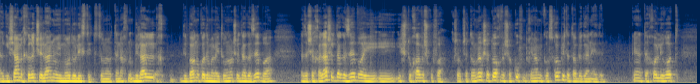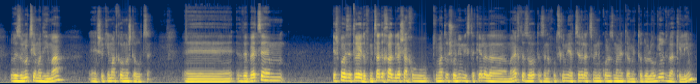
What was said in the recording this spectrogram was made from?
הגישה המחקרית שלנו היא מאוד הוליסטית. זאת אומרת, אנחנו, בגלל, דיברנו קודם על היתרונות של דג הזברה, אז השחלה של דג הזברה היא, היא, היא שטוחה ושקופה. עכשיו, כשאתה אומר שטוח ושקוף מבחינה מיקרוסקופית, אתה בגן עדן. כן, אתה יכול לראות רזולוציה מדהימה אה, של כמעט כל מה שאתה רוצה. אה, ובעצם, יש פה איזה trade off. מצד אחד, בגלל שאנחנו כמעט ראשונים להסתכל על המערכת הזאת, אז אנחנו צריכים לייצר לעצמנו כל הזמן את המתודולוגיות והכלים.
